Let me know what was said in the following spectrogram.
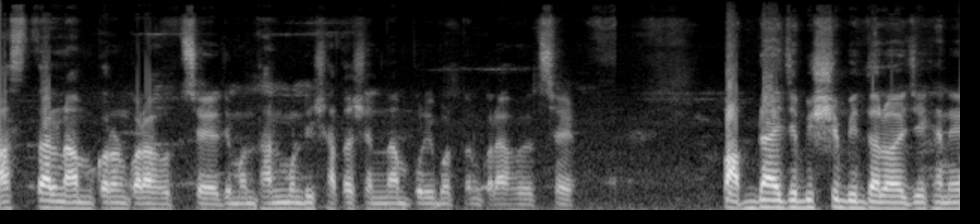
রাস্তার নামকরণ করা হচ্ছে, যেমন ধানমন্ডি সাতাশের নাম পরিবর্তন করা হয়েছে। পাবনায় যে বিশ্ববিদ্যালয়, যেখানে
